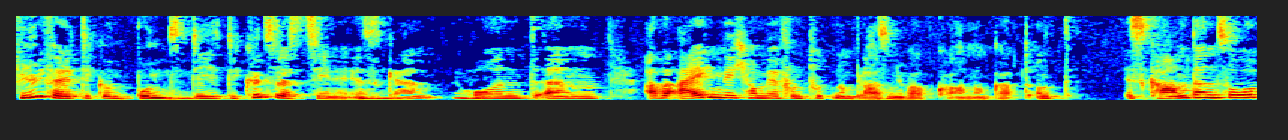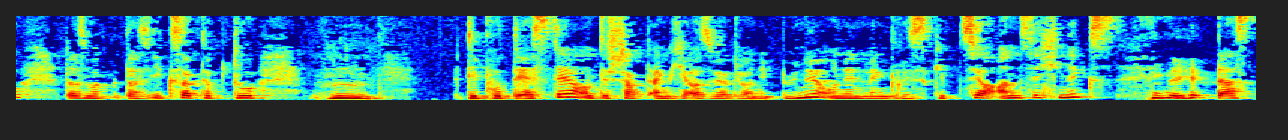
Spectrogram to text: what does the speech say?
vielfältig und bunt mhm. die, die Künstlerszene ist. Mhm. Gell? Mhm. Und, ähm, aber eigentlich haben wir von Tuten und Blasen überhaupt keine Ahnung gehabt. Und es kam dann so, dass, man, dass ich gesagt habe, du, hm, die Podeste, und das schaut eigentlich aus wie eine kleine Bühne, und in Lengris gibt's ja an sich nichts, nee. dass,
